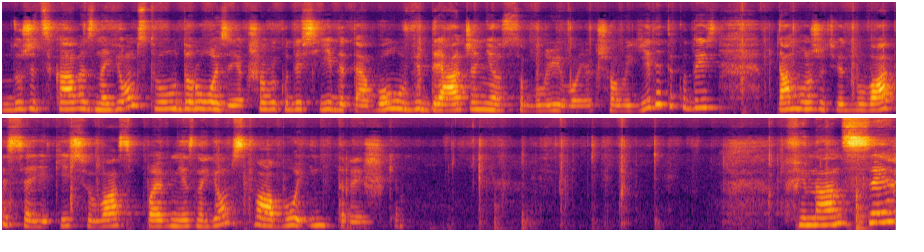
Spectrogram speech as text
дуже цікаве знайомство у дорозі, якщо ви кудись їдете, або у відрядженні особливо. Якщо ви їдете кудись, там можуть відбуватися якісь у вас певні знайомства або інтрижки. Фінанси,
